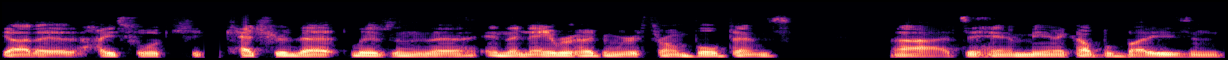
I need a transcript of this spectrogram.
got a high school catcher that lives in the in the neighborhood, and we were throwing bullpens uh, to him, me and a couple buddies, and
